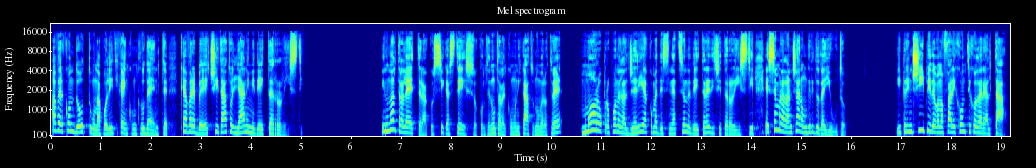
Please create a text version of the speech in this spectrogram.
aver condotto una politica inconcludente che avrebbe eccitato gli animi dei terroristi. In un'altra lettera a Cossiga stesso, contenuta nel comunicato numero 3, Moro propone l'Algeria come destinazione dei 13 terroristi e sembra lanciare un grido d'aiuto. I principi devono fare i conti con la realtà,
